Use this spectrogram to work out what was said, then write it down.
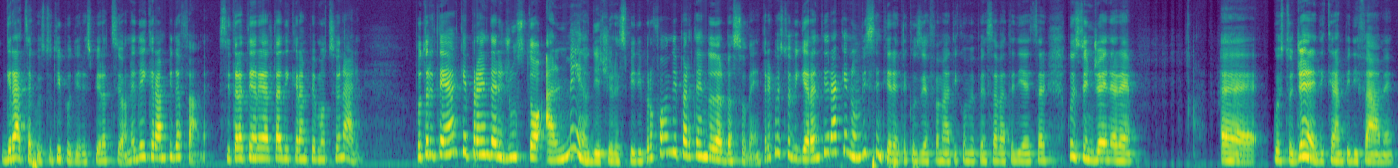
grazie a questo tipo di respirazione, dei crampi da fame. Si tratta in realtà di crampi emozionali. Potrete anche prendere giusto almeno 10 respiri profondi partendo dal basso ventre. Questo vi garantirà che non vi sentirete così affamati come pensavate di essere. Questo in genere, eh, questo genere di crampi di fame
